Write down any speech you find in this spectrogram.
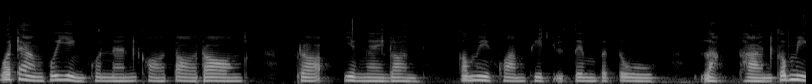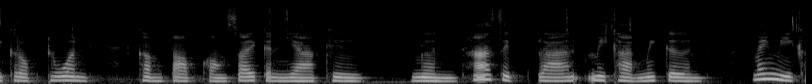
ว่าทางผู้หญิงคนนั้นขอต่อรอง เพราะยังไงหล่อนก็มีความผิดอยู่เต็มประตู หลักฐานก็มีครบถ้วนคำตอบของสร้อยกัญญาคือ เงิน 50 ล้านไม่ขาดไม่เกิน ไม่มีค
